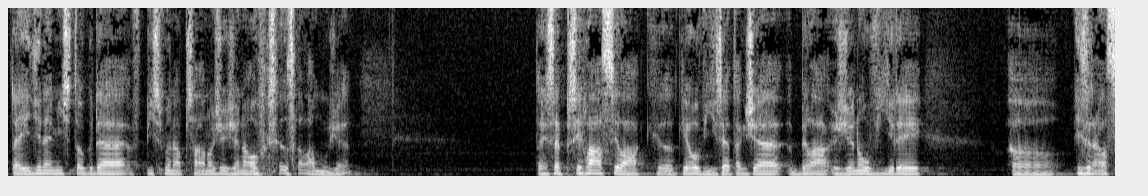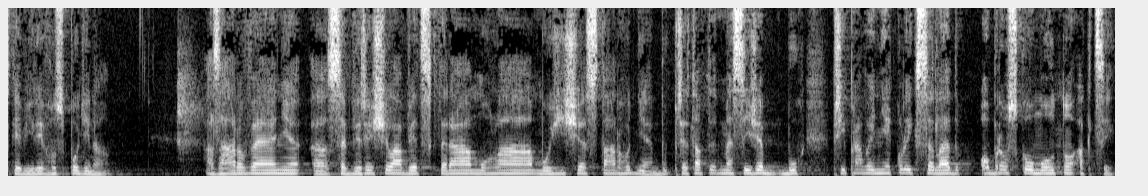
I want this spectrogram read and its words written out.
To je jediné místo, kde v písmu je napsáno, že žena obřezala muže. Takže se přihlásila k, k jeho víře, takže byla ženou víry, izraelské víry v hospodina a zároveň eh, se vyřešila věc, která mohla Možíše stát hodně. Představme si, že Bůh připravuje několik set let obrovskou mohutnou akci.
